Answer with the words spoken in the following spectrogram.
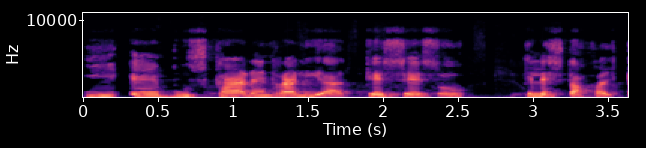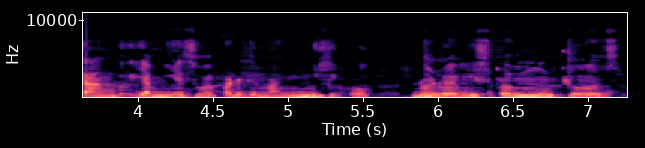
y eh, buscar en realidad qué es eso que le está faltando. Y a mí eso me parece magnífico. No lo he visto en muchos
